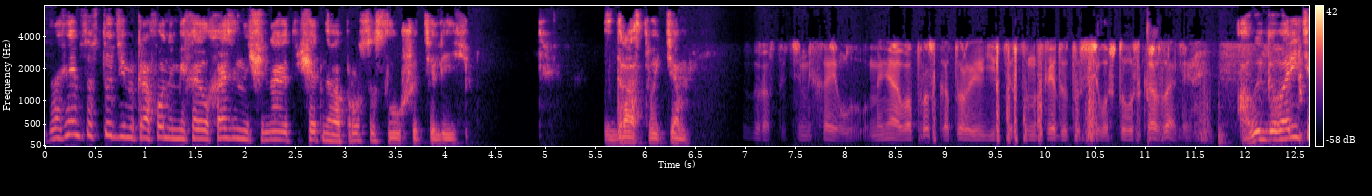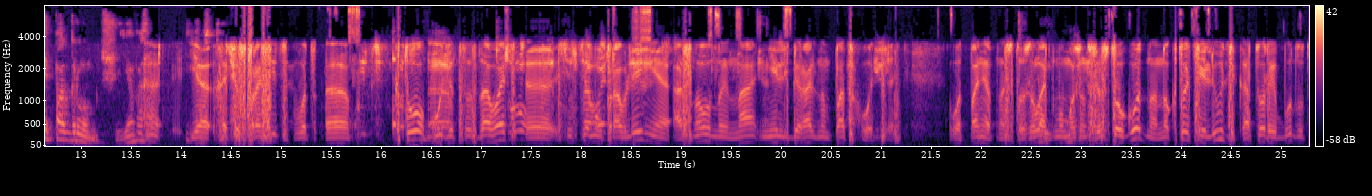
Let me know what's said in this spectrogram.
Возвращаемся в студию микрофона Михаил Хазин начинает отвечать на вопросы слушателей. Здравствуйте. Здравствуйте, Михаил. У меня вопрос, который, естественно, следует из всего, что вы сказали. А вы говорите погромче. Я, вас... Я хочу спросить, вот э, кто будет создавать э, систему управления, основанную на нелиберальном подходе? Вот понятно, что желать мы можем все что угодно, но кто те люди, которые будут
